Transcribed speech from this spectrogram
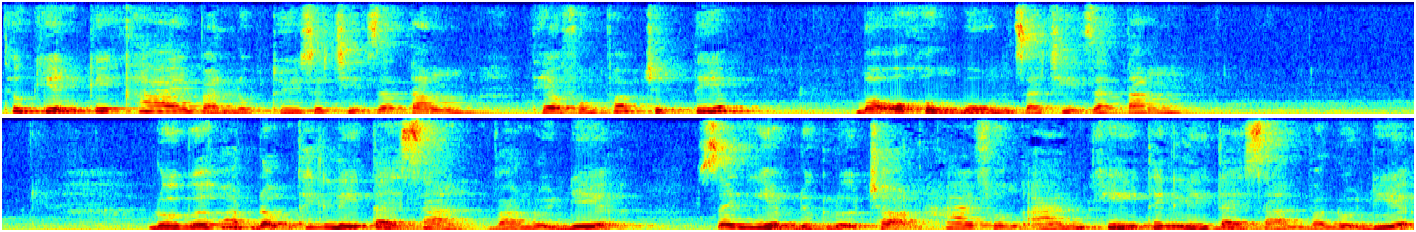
thực hiện kê khai và nộp thuế giá trị gia tăng theo phương pháp trực tiếp, mẫu 04 giá trị gia tăng. Đối với hoạt động thanh lý tài sản vào nội địa, doanh nghiệp được lựa chọn hai phương án khi thanh lý tài sản vào nội địa.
